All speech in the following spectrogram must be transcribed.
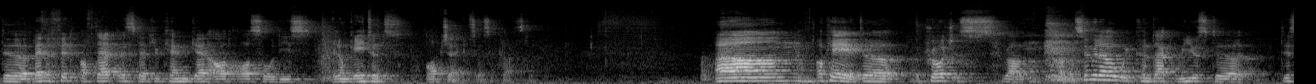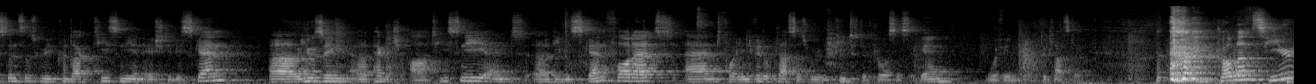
the benefit of that is that you can get out also these elongated objects as a cluster. Um, okay, the approach is rather, rather, similar. We conduct, we use the distances, we conduct t-SNE and HDBSCAN uh, using a package Rtsne and uh, dbscan for that. And for the individual clusters, we repeat the process again within the cluster. problems here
